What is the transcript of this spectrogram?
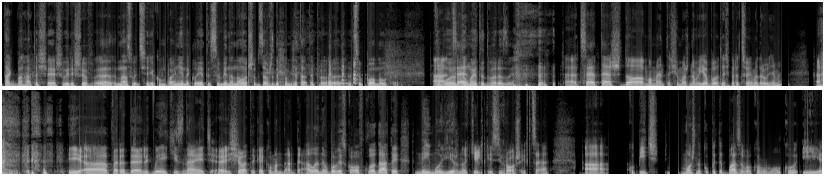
Так багато, що я ж вирішив е, назву цієї компанії наклеїти собі на ноут, щоб завжди пам'ятати про е, цю помилку. Тому це, думаєте два рази. Це теж до моменту, що можна вийобуватись перед своїми друзями. І а, перед е, людьми, які знають, е, що таке команданти. Але не обов'язково вкладати неймовірну кількість грошей в це. А, Купіть, можна купити базову комомолку, і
